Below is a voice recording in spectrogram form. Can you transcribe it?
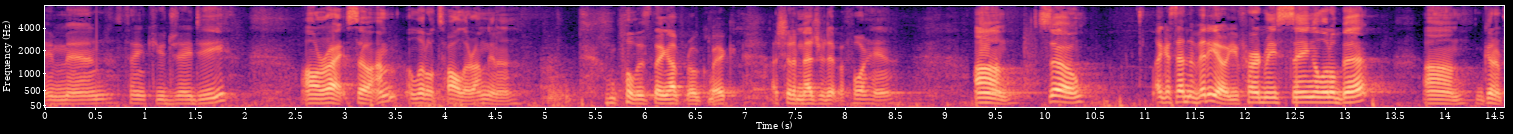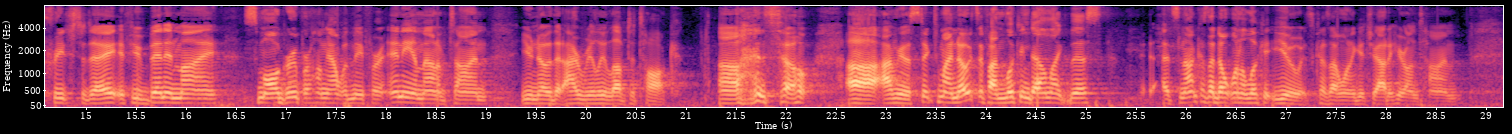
Amen. Thank you, JD. All right, so I'm a little taller. I'm going to pull this thing up real quick. I should have measured it beforehand. Um, so, like I said in the video, you've heard me sing a little bit. Um, I'm going to preach today. If you've been in my small group or hung out with me for any amount of time, you know that I really love to talk. Uh, so uh, I'm going to stick to my notes. If I'm looking down like this, it's not because I don't want to look at you, it's because I want to get you out of here on time.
